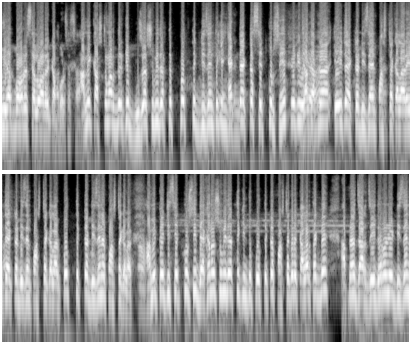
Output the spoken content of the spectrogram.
দুই হাত বহরের সালোয়ারের কাপড়। আচ্ছা, আচ্ছা। আমি কাস্টমারদেরকে বুঝার সুবিধার্থে প্রত্যেক ডিজাইন থেকে একটা একটা সেট করছি যাতে হ্যাঁ। আপনারা এইটা একটা ডিজাইন পাঁচটা কালার এটা একটা ডিজাইন পাঁচটা কালার প্রত্যেকটা ডিজাইনের পাঁচটা কালার হ্যাঁ। আমি পেটি সেট করছি দেখানোর সুবিধার্থে কিন্তু প্রত্যেকটা পাঁচটা করে কালার থাকবে। আপনারা যার যেই ধরনের ডিজাইন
